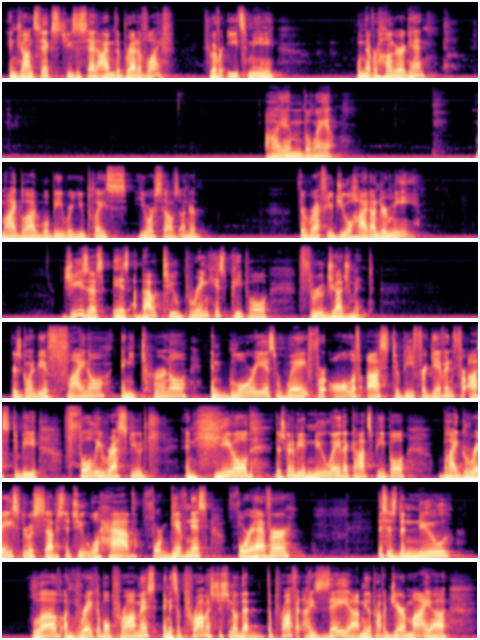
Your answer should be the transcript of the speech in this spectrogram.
In John 6, Jesus said, I'm the bread of life. Whoever eats me will never hunger again. I am the lamb. My blood will be where you place yourselves under the refuge. You will hide under me. Jesus is about to bring his people through judgment. There's going to be a final and eternal and glorious way for all of us to be forgiven, for us to be fully rescued and healed. There's going to be a new way that God's people, by grace through a substitute, will have forgiveness forever. This is the new love, unbreakable promise. And it's a promise, just, you know, that the prophet Isaiah, I mean, the prophet Jeremiah,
